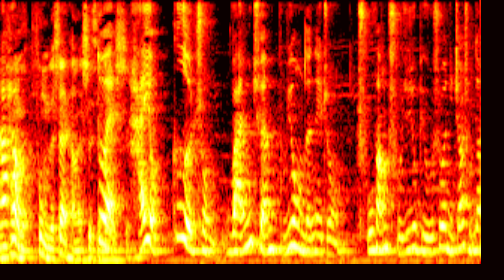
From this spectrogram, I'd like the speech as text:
然后还有父母的擅长的事情，对，还有各种完全不用的那种厨房厨具，就比如说，你知道什么叫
